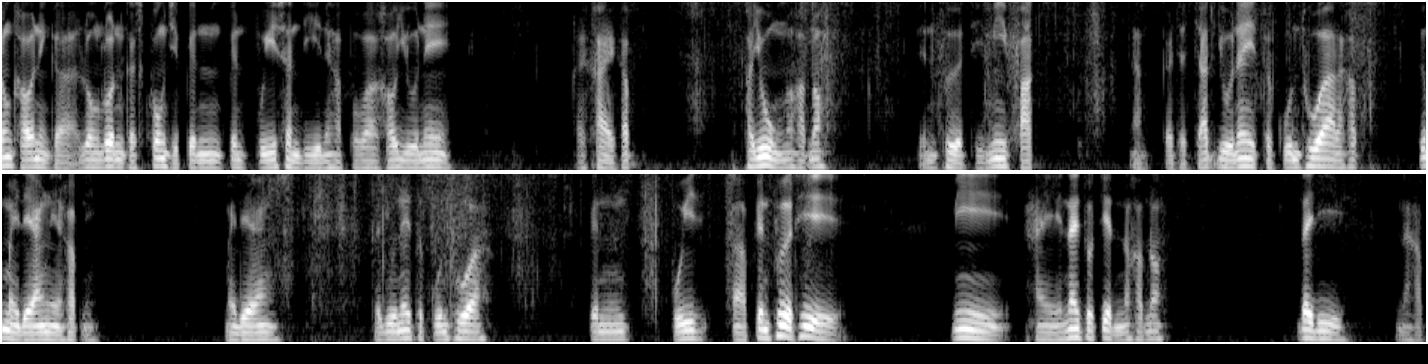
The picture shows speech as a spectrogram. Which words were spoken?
ของเขาเนี่ก็ร่วงร่นก็คงจะเป็นเป็นปุ๋ยสันดีนะครับ เพราะว่าเขาอยู่ในคล้ายๆครับพยุงนะครับเนาะเป็นพืชที่มีฟักนะก็จะจัดอยู่ในตระกูลทั่วนะครับ คือไม้แดงเนี่ยครับนี่ไม้แดงก็อยู่ในตระกูลทั่ว เป็นปุ๋ยอ่าเป็นพืชที่มีให้ไนโตรเจนนะครับเนาะได้ดีนะครับ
